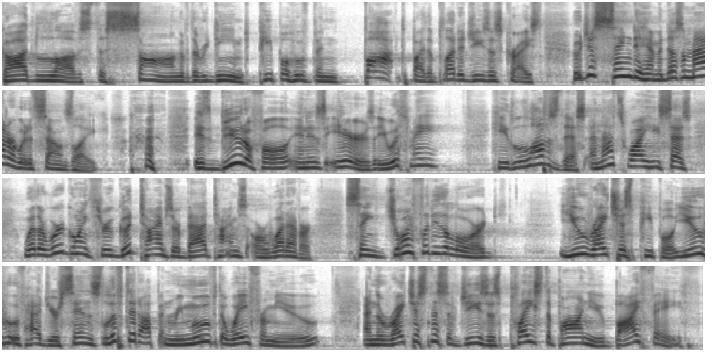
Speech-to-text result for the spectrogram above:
God loves the song of the redeemed, people who've been bought by the blood of Jesus Christ, who just sing to him. It doesn't matter what it sounds like. it's beautiful in his ears. Are you with me? He loves this. And that's why he says, whether we're going through good times or bad times or whatever, sing joyfully to the Lord, you righteous people, you who've had your sins lifted up and removed away from you, and the righteousness of Jesus placed upon you by faith,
